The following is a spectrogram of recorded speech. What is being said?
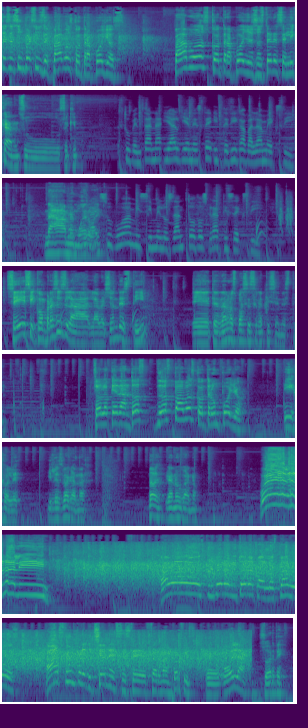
pavos, ese es un versus de pavos contra pollos. Pavos contra pollos, ustedes elijan su, su equipo. Tu ventana y alguien esté y te diga Balam XD. Nah, me muero, eh. Subo a mí sí me los dan todos gratis XD. Sí, si comprases la, la versión de Steam, eh, te dan los pases gratis en Steam. Solo quedan dos, dos pavos contra un pollo. Híjole, y les va a ganar. No, ganó, ganó. ¡Buena, Dali! Victoria para los pavos. Haz full predicciones, este, Fernán Portis. O- hola, suerte.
